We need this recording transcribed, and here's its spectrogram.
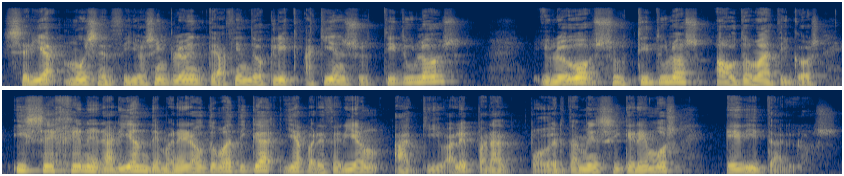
sería muy sencillo, simplemente haciendo clic aquí en subtítulos y luego subtítulos automáticos y se generarían de manera automática y aparecerían aquí, ¿vale? Para poder también si queremos editarlos.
